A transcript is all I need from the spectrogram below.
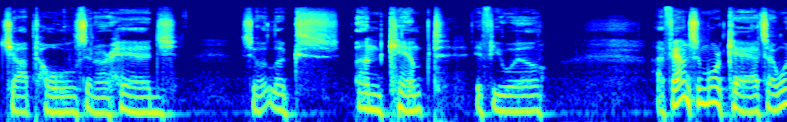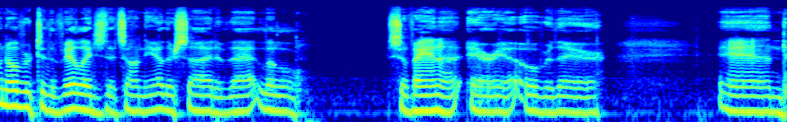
chopped holes in our hedge so it looks unkempt, if you will. I found some more cats. I went over to the village that's on the other side of that little savannah area over there and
